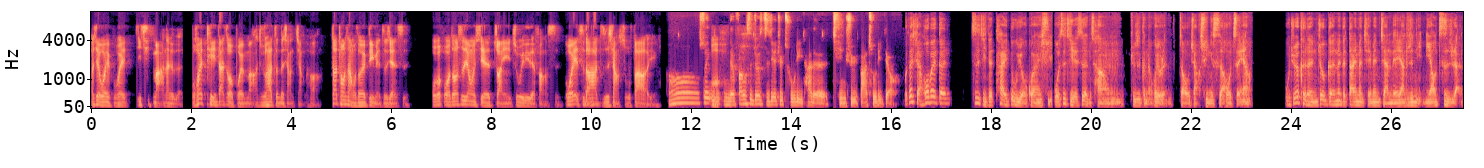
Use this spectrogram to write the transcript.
而且我也不会一起骂那个人，我会听，但是我不会骂。就是他真的想讲的话，但通常我都会避免这件事。我我都是用一些转移注意力的方式。我也知道他只是想抒发而已。哦，所以你你的方式就是直接去处理他的情绪，把它处理掉。我在想会不会跟自己的态度有关系？我自己也是很常，就是可能会有人找我讲心事啊，或怎样。我觉得可能就跟那个 Diamond 前面讲的一样，就是你你要自然。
